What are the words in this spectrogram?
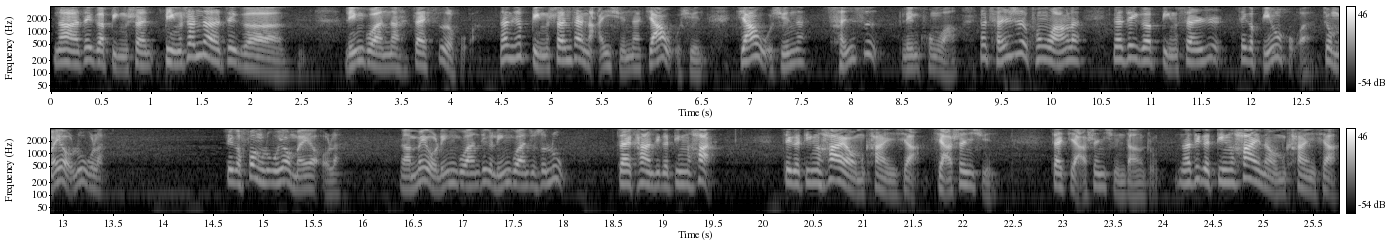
那这个丙申，丙申的这个临官呢，在巳火。那你说丙申在哪一旬呢？甲午旬，甲午旬呢？辰巳临空亡。那辰巳空亡了，那这个丙申日，这个丙火就没有禄了，这个俸禄又没有了，啊，没有灵官，这个灵官就是禄。再看这个丁亥，这个丁亥，我们看一下甲申旬，在甲申旬当中，那这个丁亥呢，我们看一下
